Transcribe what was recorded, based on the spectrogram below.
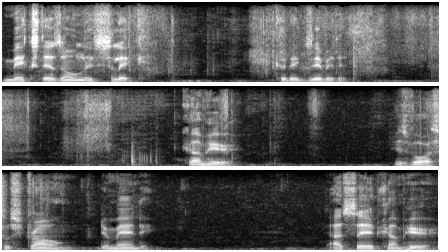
mixed as only Slick could exhibit it. Come here. His voice was strong, demanding. I said, Come here,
